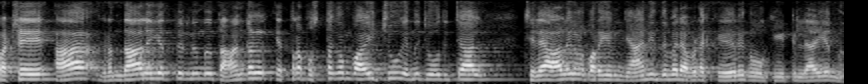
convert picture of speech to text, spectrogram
പക്ഷേ ആ ഗ്രന്ഥാലയത്തിൽ നിന്ന് താങ്കൾ എത്ര പുസ്തകം വായിച്ചു എന്ന് ചോദിച്ചാൽ ചില ആളുകൾ പറയും ഞാൻ ഇതുവരെ അവിടെ കയറി നോക്കിയിട്ടില്ല എന്ന്.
